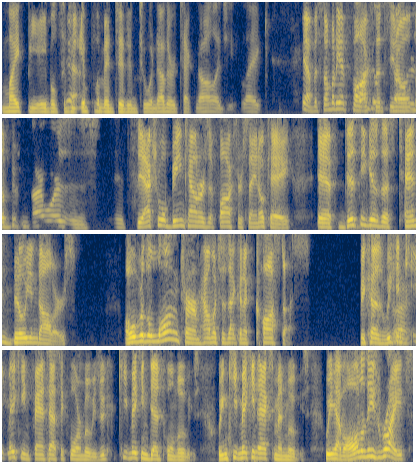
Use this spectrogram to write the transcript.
might be able to Yeah. be implemented into another technology. Like yeah, but somebody at Fox, $4 that's you know the Star Wars is it's the actual bean counters at Fox are saying, okay, if Disney gives us ten billion dollars over the long term, how much is that going to cost us? Because we can Right. keep making Fantastic Four movies, we can keep making Deadpool movies, we can keep making X Men movies. We have all of these rights,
